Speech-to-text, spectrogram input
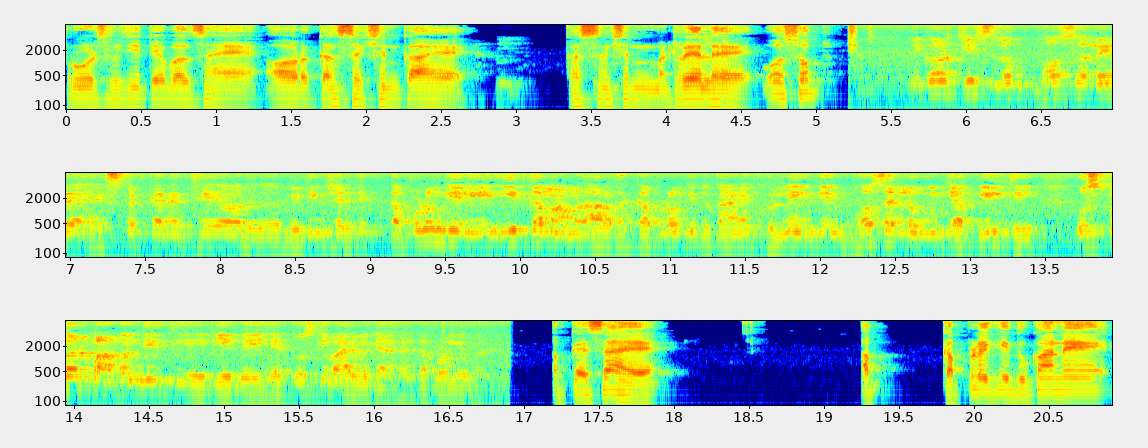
फ्रूट्स वेजिटेबल्स हैं और कंस्ट्रक्शन का है। कंस्ट्रक्शन मटेरियल है वो सब एक और चीज़ लोग बहुत सारे एक्सपेक्ट कर रहे थे और मीटिंग में थे कपड़ों के लिए ईद का मामला आ रहा था कपड़ों की दुकानें खुलने की बहुत सारे लोगों की अपील थी उस पर पाबंदी की गई है तो उसके बारे में क्या है कपड़ों के बारे में? अब कैसा है अब कपड़े की दुकानें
